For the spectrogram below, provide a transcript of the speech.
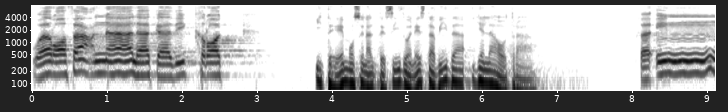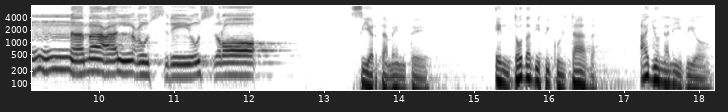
ورفعنا لك ذكرك y te hemos enaltecido en esta vida y en la otra فان مع العسر يسرا Ciertamente, en toda dificultad hay un alivio.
